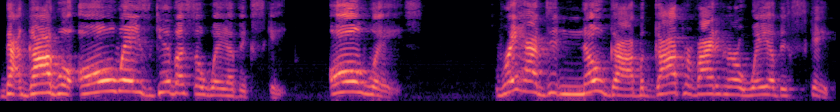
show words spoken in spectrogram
That God will always give us a way of escape. Always. Rahab didn't know God, but God provided her a way of escape.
